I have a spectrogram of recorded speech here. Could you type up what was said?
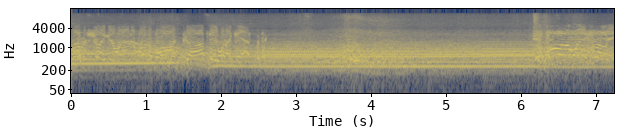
I'm just trying to get around and run a block. Uh, update when I can. He's pulling away from me.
